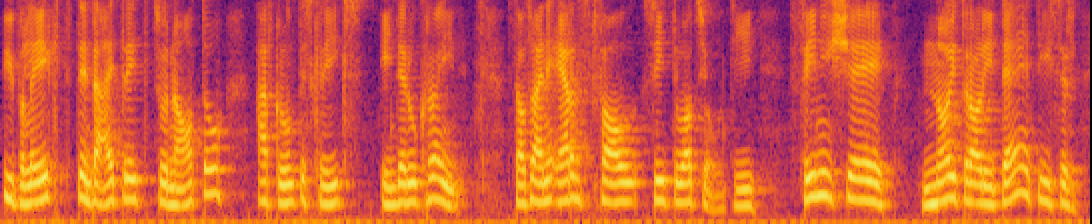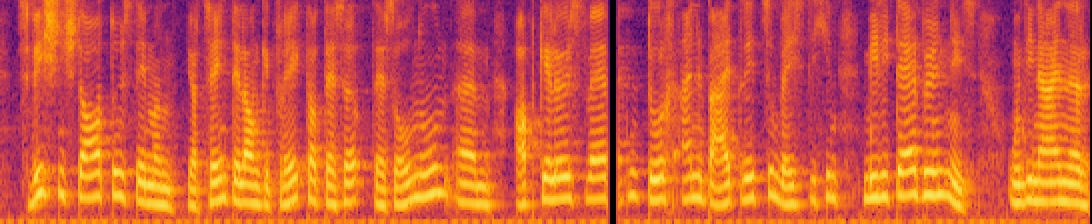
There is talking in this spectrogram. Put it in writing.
überlegt den Beitritt zur NATO aufgrund des Kriegs in der Ukraine. Es ist also eine Ernstfallsituation. Die finnische Neutralität, dieser Zwischenstatus, den man jahrzehntelang gepflegt hat, der soll, der soll nun ähm, abgelöst werden durch einen Beitritt zum westlichen Militärbündnis. Und in einer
